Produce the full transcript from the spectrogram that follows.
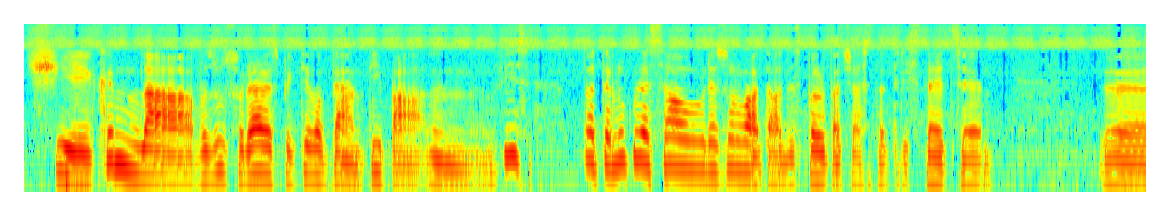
Și când l-a văzut surioara respectivă pe Antipa în vis, toate lucrurile s-au rezolvat, a dispărut această tristețe uh,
